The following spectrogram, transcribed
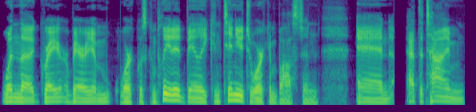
When the Gray Herbarium work was completed, Bailey continued to work in Boston. And at the time,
